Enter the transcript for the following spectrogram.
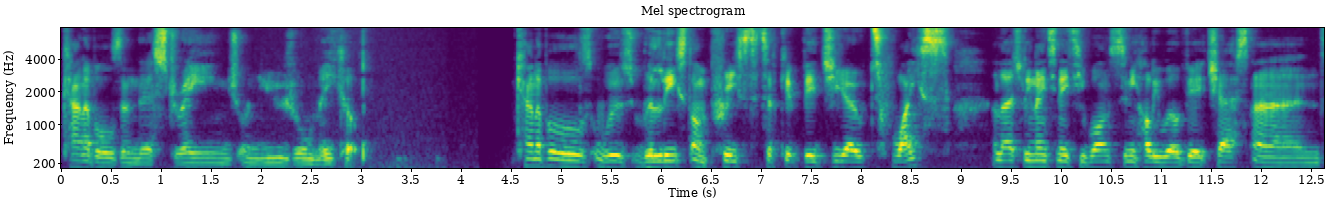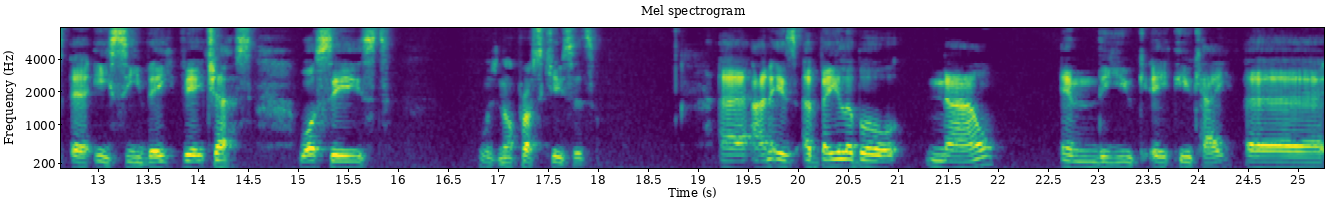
cannibals and their strange, unusual makeup. Cannibals was released on pre-certificate video twice, allegedly 1981 Cine Hollywood VHS and uh, ECV VHS. Was seized, was not prosecuted, uh, and is available now in the UK. Uh,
